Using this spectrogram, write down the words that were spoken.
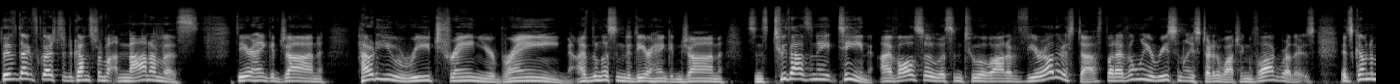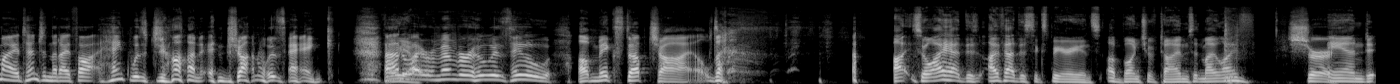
This next question comes from Anonymous. Dear Hank and John, how do you retrain your brain? I've been listening to Dear Hank and John since 2018. I've also listened to a lot of your other stuff, but I've only recently started watching Vlogbrothers. It's come to my attention that I thought Hank was John and John was Hank. How Oh, do. I remember who is who? A mixed up child. I, so I had this. I've had this experience a bunch of times in my life, sure. and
